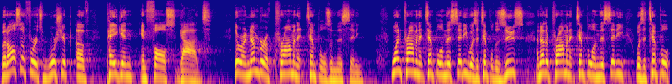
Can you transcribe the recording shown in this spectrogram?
but also for its worship of pagan and false gods. There were a number of prominent temples in this city. One prominent temple in this city was a temple to Zeus. Another prominent temple in this city was a temple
